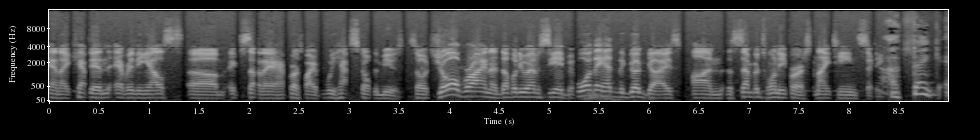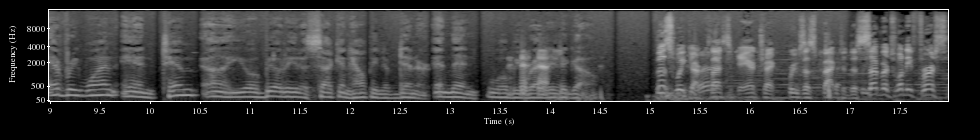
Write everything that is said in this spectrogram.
and I kept in everything else um, except that I of course my, we have to scope the music. So it's Joe O'Brien on WMCA before they had the good guys on December twenty first, nineteen sixty. I thank everyone, and Tim, uh, you'll be able to eat a second helping of dinner, and then we'll be ready to go. This week, our classic air check brings us back to December 21st,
